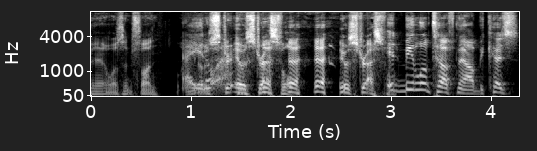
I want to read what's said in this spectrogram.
Yeah, it wasn't fun. Hey, it, was know, it was stressful. it was stressful. it'd be a little tough now because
